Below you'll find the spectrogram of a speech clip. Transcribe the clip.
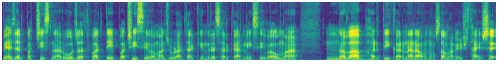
બે હજાર પચીસના રોજ અથવા તે પછી સેવામાં જોડાતા કેન્દ્ર સરકારની સેવાઓમાં નવા ભરતી કરનારાઓનો સમાવેશ થાય છે.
